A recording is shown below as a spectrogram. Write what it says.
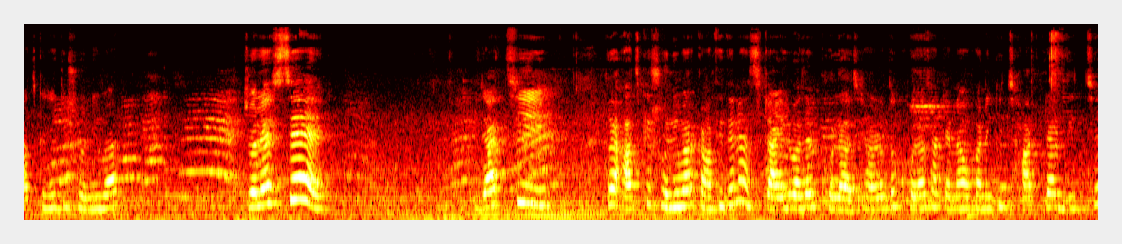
আজকে যেহেতু শনিবার। চলে এসছে? যাচ্ছি। তো আজকে শনিবার কাঁথিতে না স্টাইল বাজার খোলা আছে। সাধারণত খোলা থাকে না, ওখানে কি ছাড় টাড় দিচ্ছে?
